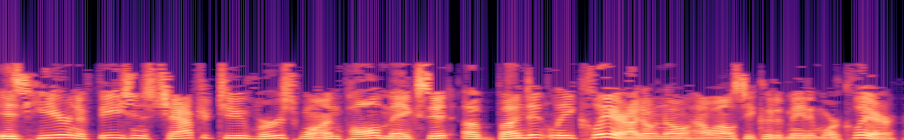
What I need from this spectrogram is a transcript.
is here in Ephesians chapter 2 verse 1, Paul makes it abundantly clear. I don't know how else he could have made it more clear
